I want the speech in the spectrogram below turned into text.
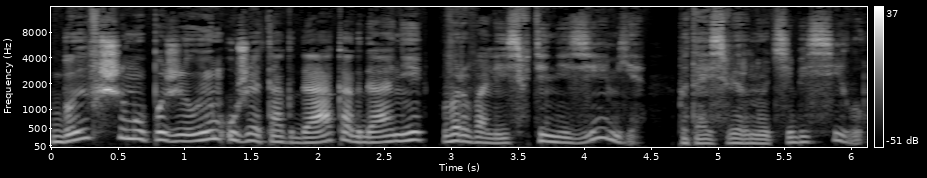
бывшему пожилым уже тогда, когда они ворвались в тенеземье, пытаясь вернуть себе силу.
